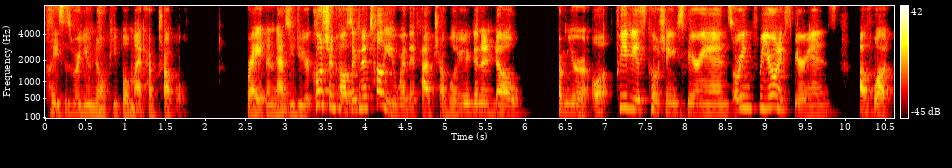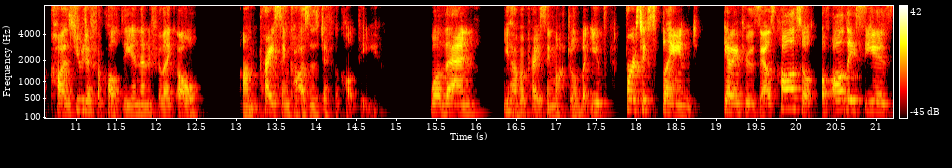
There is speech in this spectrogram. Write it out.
places where you know people might have trouble. Right. And as you do your coaching calls, they're going to tell you where they've had trouble. You're going to know from your previous coaching experience or even from your own experience of what caused you difficulty. And then if you're like, oh, um, pricing causes difficulty, well, then you have a pricing module, but you've first explained getting through the sales call. So if all they see is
